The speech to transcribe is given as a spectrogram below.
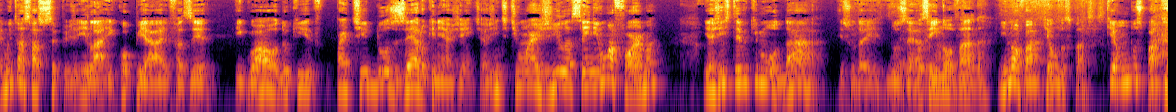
é muito mais fácil você ir lá e copiar e fazer igual do que partir do zero que nem a gente. A gente tinha uma argila sem nenhuma forma e a gente teve que moldar isso daí do zero. Você inovar, né? Inovar. Que é um dos passos. Que é um dos passos.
